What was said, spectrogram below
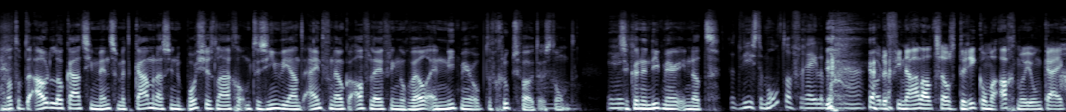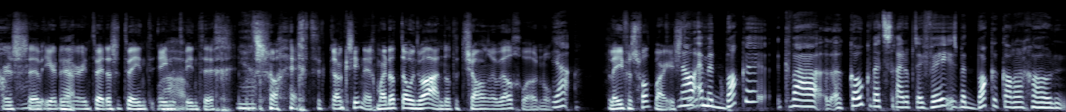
Omdat op de oude locatie mensen met camera's in de bosjes lagen. om te zien wie aan het eind van elke aflevering nog wel en niet meer op de groepsfoto stond. Jeetje. Ze kunnen niet meer in dat. Dat wie is de mol tafereelen bijna. Oh, de finale had zelfs 3,8 miljoen kijkers eh, eerder Ja. in 2021. Ja. Dat is wel echt krankzinnig. Maar dat toont wel aan dat het genre wel gewoon nog Ja. levensvatbaar is. Nou, toch? en met bakken, qua eh, kookwedstrijden op tv, is met bakken kan er gewoon.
